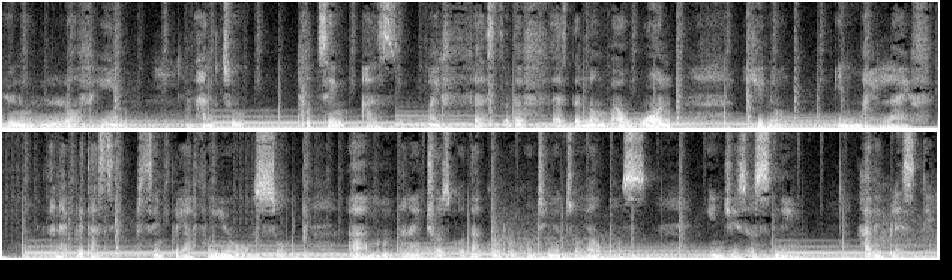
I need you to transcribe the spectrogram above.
you know, love Him and to put Him as my first, the first, the number one, you know, in my life. And I pray that same prayer for you also. Um, and I trust God that God will continue to help us in Jesus' name. Have a blessed day.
